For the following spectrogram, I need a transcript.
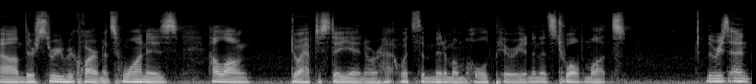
Um, there's three requirements. One is how long do I have to stay in, or how, what's the minimum hold period, and that's 12 months. The reason, and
